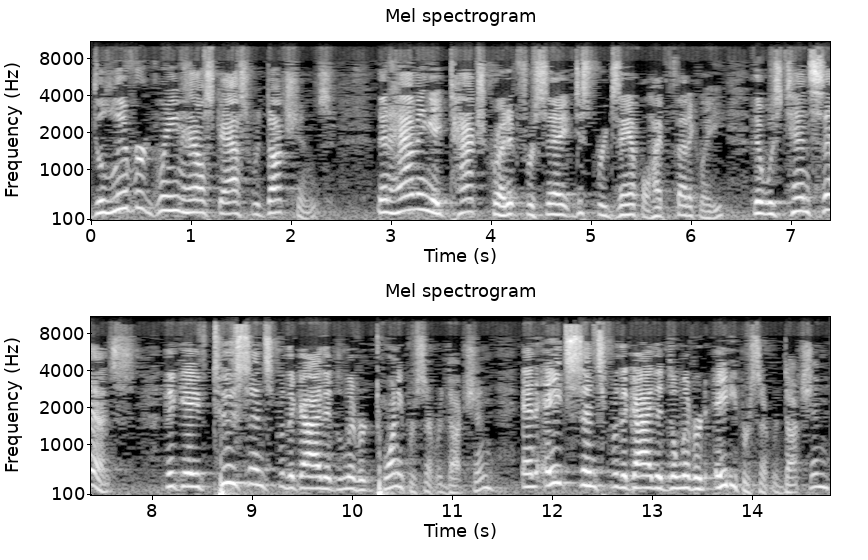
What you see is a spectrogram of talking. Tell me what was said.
deliver greenhouse gas reductions, then having a tax credit for, say, just for example, hypothetically, that was 10 cents, that gave 2 cents for the guy that delivered 20% reduction and 8 cents for the guy that delivered 80% reduction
